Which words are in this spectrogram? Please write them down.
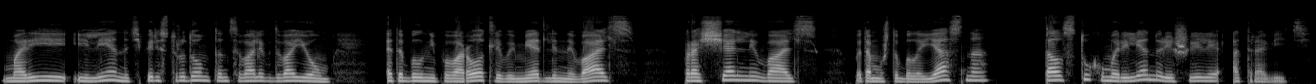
Мария и Лена теперь с трудом танцевали вдвоем. Это был неповоротливый, медленный вальс, прощальный вальс, потому что было ясно, толстуху Марилену решили отравить.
